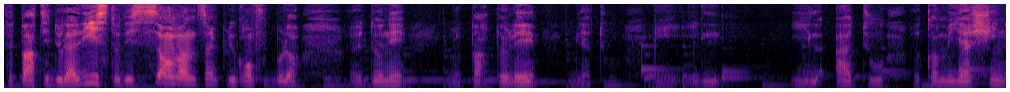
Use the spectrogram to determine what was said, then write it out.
fait partie de la liste des 125 plus grands footballeurs euh, donnés euh, par Pelé. Il a tout. Il, a tout euh, comme Yashin.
